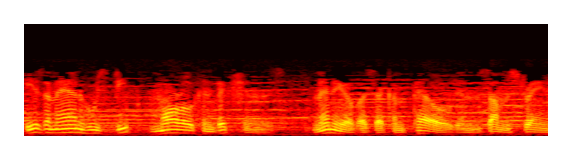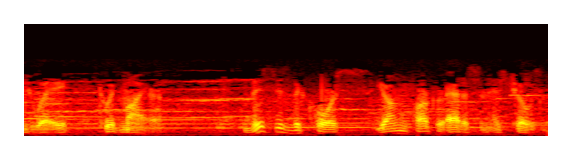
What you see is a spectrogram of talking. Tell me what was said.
he is a man whose deep moral convictions many of us are compelled in some strange way to admire. This is the course young Parker Addison has chosen.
